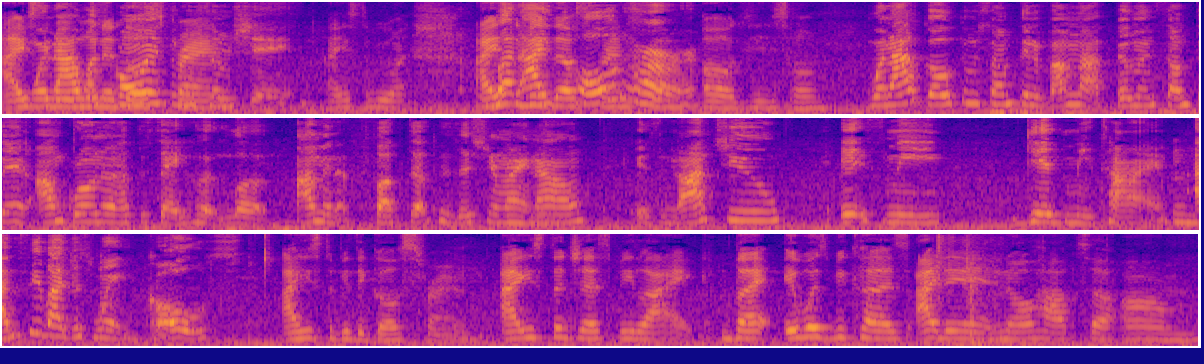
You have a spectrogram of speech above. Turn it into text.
i when I was going through friends some shit. i used to be one i used But to be I those told friends her. oh he told When I go through something, if I'm not feeling something, I'm grown enough to say, look, look I'm in a fucked up position right Mm-hmm. now. It's not you, it's me. Give me time. Mhm. I can see if I just went ghost. I used to be the ghost friend. I used to just be like, but it was because I didn't know how to um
